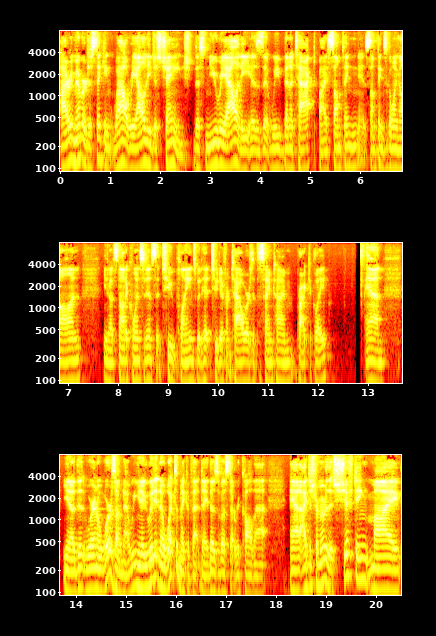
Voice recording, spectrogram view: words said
I remember just thinking, wow, reality just changed. This new reality is that we've been attacked by something, something's going on. You know, it's not a coincidence that two planes would hit two different towers at the same time, practically. And, you know, th- we're in a war zone now. We, you know, we didn't know what to make of that day, those of us that recall that. And I just remember that shifting my,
